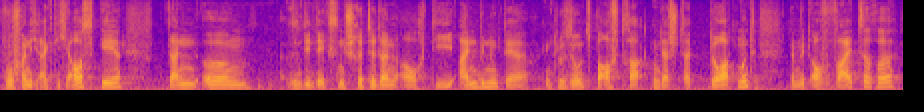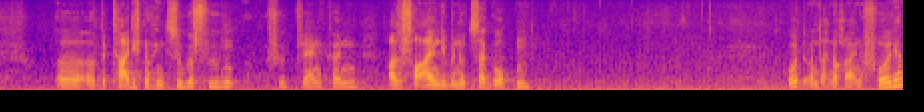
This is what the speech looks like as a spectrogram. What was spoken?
wovon ich eigentlich ausgehe, dann ähm, sind die nächsten Schritte dann auch die Einbindung der Inklusionsbeauftragten der Stadt Dortmund, damit auch weitere äh, Beteiligte noch hinzugefügt werden können, also vor allem die Benutzergruppen. Gut, und dann noch eine Folie.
